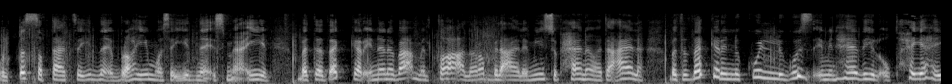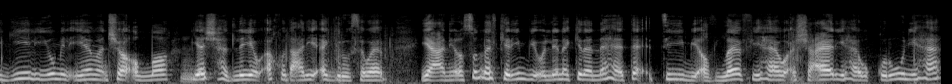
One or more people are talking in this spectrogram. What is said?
والقصة بتاعت سيدنا إبراهيم وسيدنا إسماعيل. بتذكر إن أنا بعمل طاعة لرب العالمين سبحانه وتعالى. بتذكر إن كل جزء من هذه الأضحية هيجي لي يوم القيامة إن شاء الله يشهد لي وأخد عليه أجر وثواب. يعني رسولنا الكريم بيقول لنا كده إنها تأتي بأظلافها وأشعارها وقرونها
